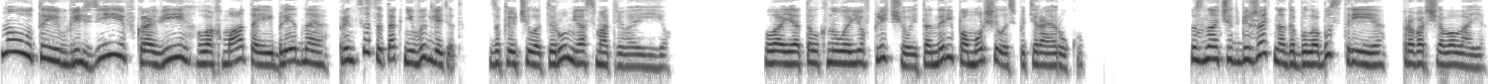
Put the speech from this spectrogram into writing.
Ну, ты в грязи, в крови, лохматая и бледная. Принцессы так не выглядят, заключила Теруми, осматривая ее. Лая толкнула ее в плечо, и Танери поморщилась, потирая руку. «Значит, бежать надо было быстрее», – проворчала Лая.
